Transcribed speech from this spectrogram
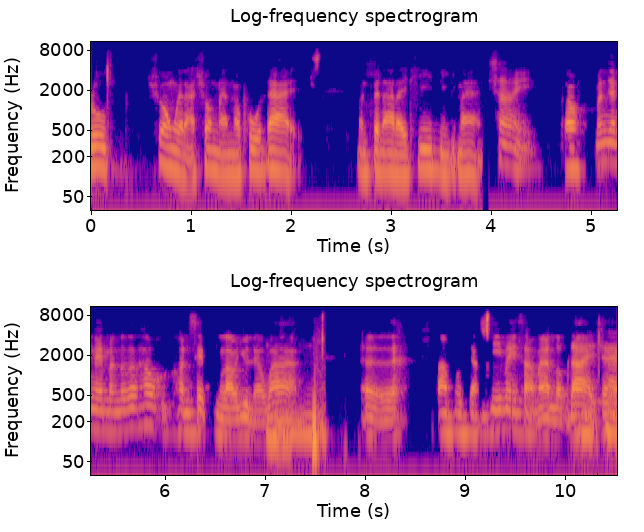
รูปช่วงเวลาช่วงนั้นมาพูดได้ มันเป็นอะไรที่ดีมาก ใช่ก็มันยังไงมันก็เข้าคอนเซ็ปต์ของเราอยู่แล้วว่าอืมเออความทรงจำที่ไม่สามารถลบได้ใช่ไหม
